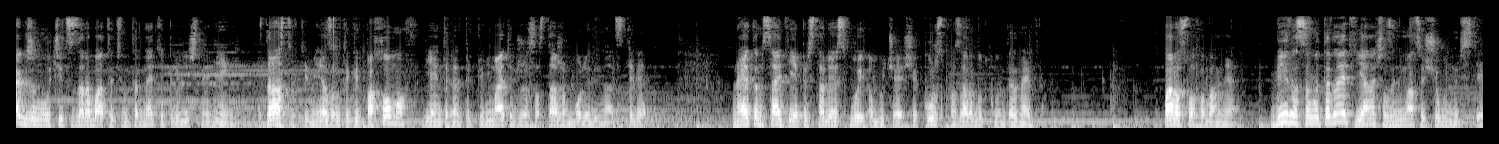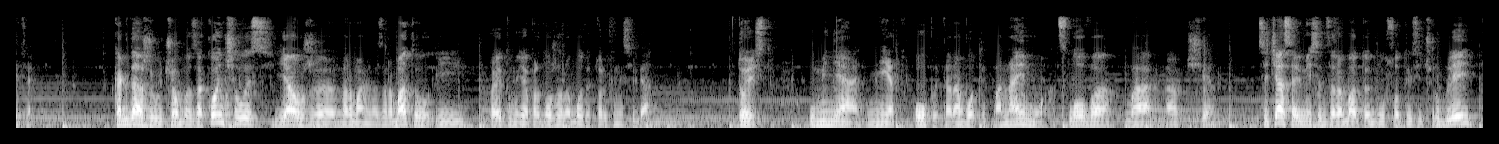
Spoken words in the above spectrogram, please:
Как же научиться зарабатывать в интернете приличные деньги? Здравствуйте, меня зовут Игорь Пахомов, я интернет-предприниматель уже со стажем более 12 лет. На этом сайте я представляю свой обучающий курс по заработку в интернете. Пару слов обо мне. Бизнесом в интернете я начал заниматься еще в университете. Когда же учеба закончилась, я уже нормально зарабатывал, и поэтому я продолжил работать только на себя. То есть у меня нет опыта работы по найму от слова вообще. Сейчас я в месяц зарабатываю 200 тысяч рублей,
